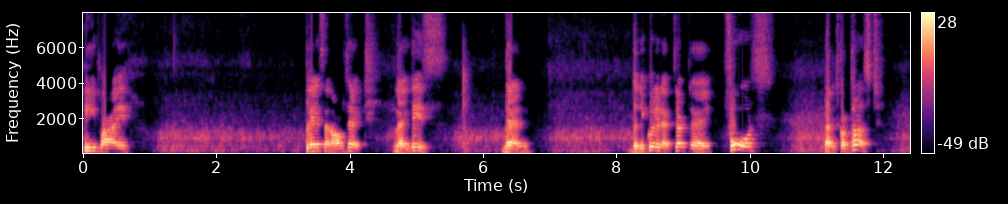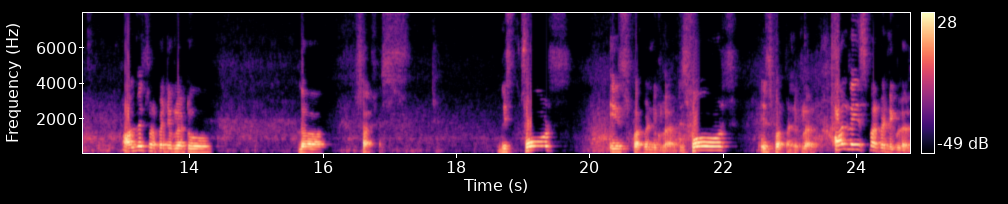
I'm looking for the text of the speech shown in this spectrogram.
if I place an object like this then the liquid will exert a force that is called thrust always perpendicular to the surface. This force is perpendicular. This force is perpendicular. Always perpendicular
